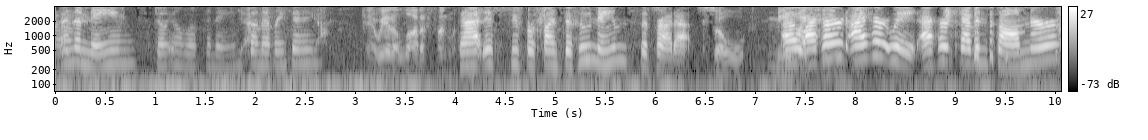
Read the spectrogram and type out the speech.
And the names, don't y'all love the names Yes. on everything? Yeah. And we had a lot of fun with That it. is super fun. So who names the product? so me Oh, I team- heard. I heard. Wait, I heard Kevin Somner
